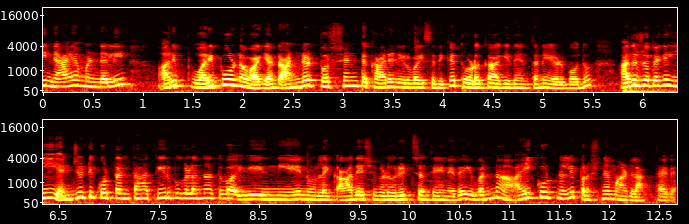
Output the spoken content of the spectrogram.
ಈ ನ್ಯಾಯಮಂಡಳಿ ಅರಿ ಪರಿಪೂರ್ಣವಾಗಿ ಅಂದರೆ ಹಂಡ್ರೆಡ್ ಪರ್ಸೆಂಟ್ ಕಾರ್ಯನಿರ್ವಹಿಸೋದಕ್ಕೆ ತೊಡಕಾಗಿದೆ ಅಂತಲೇ ಹೇಳ್ಬೋದು. ಅದ್ರ ಜೊತೆಗೆ ಈ ಎನ್ ಜಿ ಟಿ ಕೊಟ್ಟಂತಹ ತೀರ್ಪುಗಳನ್ನು ಅಥವಾ ಈ ಏನು ಲೈಕ್ ಆದೇಶಗಳು ರಿಟ್ಸ್ ಅಂತ ಏನಿದೆ, ಇವನ್ನು ಹೈಕೋರ್ಟ್ನಲ್ಲಿ ಪ್ರಶ್ನೆ ಮಾಡಲಾಗ್ತಾ ಇದೆ.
